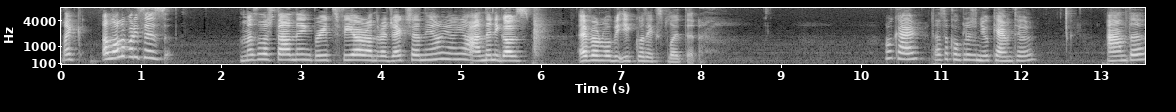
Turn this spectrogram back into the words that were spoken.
Like, a lot of what he says, misunderstanding breeds fear and rejection. Yeah, yeah, yeah. And then he goes, everyone will be equally exploited. Okay, that's the conclusion you came to. And uh,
